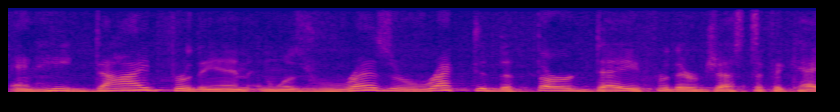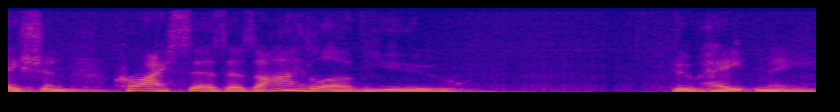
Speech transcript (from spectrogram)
and he died for them and was resurrected the third day for their justification. Christ says, As I love you who hate me,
